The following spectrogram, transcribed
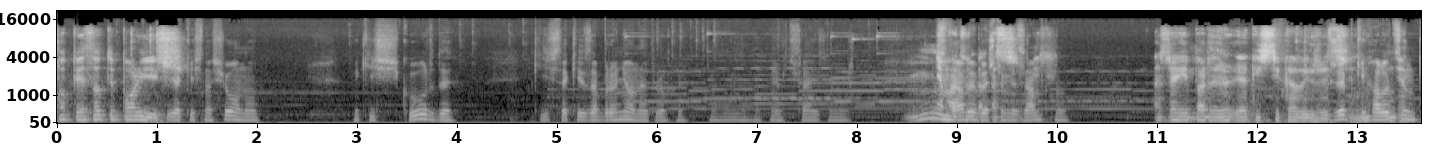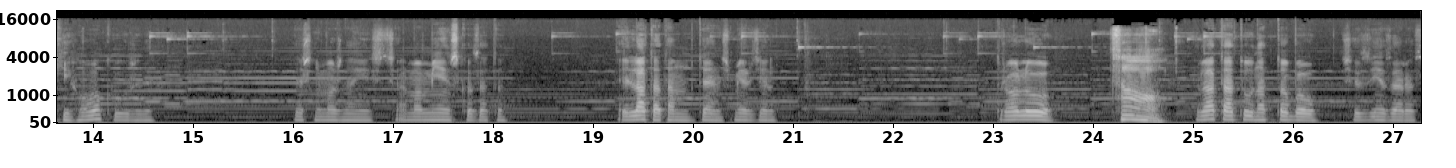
Popie, co ty polisz? jakieś nasiono. Jakiś, kurde. Jakieś takie zabronione trochę. No, no, Jak czajcie, może. Nie ma tu bo jeszcze mnie aż, zamknął. jakichś bardzo jakichś ciekawych rzeczy. Grzybki, Nie- halucynki. O kurde. Też nie można jeść, ale mam mięsko za to. Ej, lata tam ten śmierdziel. Trollu, Co? lata tu nad tobą. Się zje zaraz.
